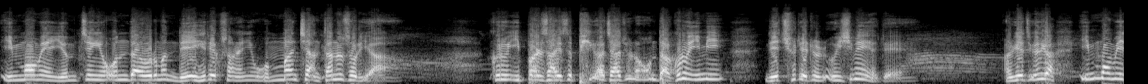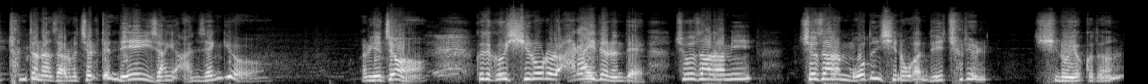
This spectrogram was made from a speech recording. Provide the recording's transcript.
잇몸에 염증이 온다 그러면 내 혈액순환이 원만치 않다는 소리야. 그리고 이빨 사이에서 피가 자주 나온다. 그럼 이미 뇌출혈을 의심해야 돼. 알겠죠? 그러니까 잇몸이 튼튼한 사람은 절대 뇌 이상이 안 생겨. 알겠죠? 근데 그 신호를 알아야 되는데 저 사람이 저 사람 모든 신호가 뇌출혈 신호였거든.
